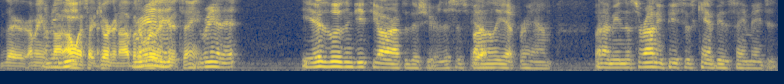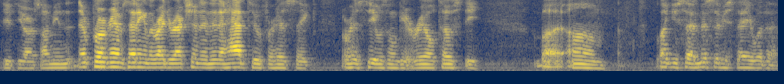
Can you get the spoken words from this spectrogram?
there. I mean, I, mean, I, he- don't want to say juggernaut, but a really Granted- good team. Granted, he is losing DTR after this year. This is Yeah. finally it for him. But I mean, the surrounding pieces can't be the same age as DTR. So I mean, their program's heading in the right direction, and it had to for his sake, or his seat was gonna get real toasty. But um, like you said, Mississippi State with a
